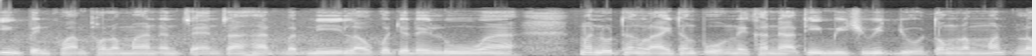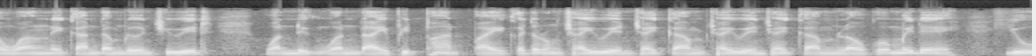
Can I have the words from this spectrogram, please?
ยิ่งเป็นความทรมานอันแสนสาหัสแบบนี้เราก็จะได้รู้ว่ามนุษย์ทั้งหลายทั้งปวงในขณะที่มีชีวิตอยู่ต้องระมัดระวังในการดำเนินชีวิต วันหนึ่งวันใดผิดพลาดไปก็จะต้องใช้เวรใช้กรรม ใช้เวรใช้กรรมเราก็ไม่ได้ อยู่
